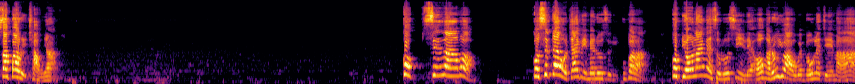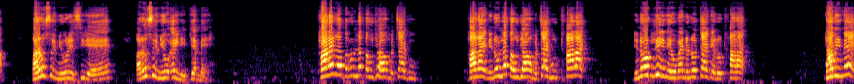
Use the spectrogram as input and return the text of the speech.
စောက်ပေါက်တွေခြောင်ညကိုစဉ်းစားပေါ့ကိုစစ်တပ်ကိုကြိုက်ပေမဲ့လို့ဆိုဥပမာကိုပြောလိုက်မယ်ဆိုလို့ရှိရင်လေဩငါတို့ရွာကိုပဲဘုံလက်ကျဲမှာငါတို့ဆွေမျိုးတွေစီးတယ်ငါတို့ဆွေမျိုးအိမ်တွေပြက်မယ် ထားလိုက်တော့သူတို့လက်သုံးချောင်းမကြိုက်ဘူးထားလိုက်နင်တို့လက်သုံးချောင်းမကြိုက်ဘူးထားလိုက်နင်တို့လင့်နေကိုပဲနင်တို့ကြိုက်တယ်လို့ထားလိုက်ဒါပေမဲ့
